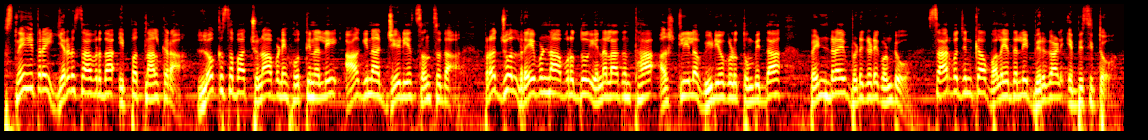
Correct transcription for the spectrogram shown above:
ಸ್ನೇಹಿತರೆ, ಎರಡು ಸಾವಿರದ ಇಪ್ಪತ್ನಾಲ್ಕರ ಲೋಕಸಭಾ ಚುನಾವಣೆ ಹೊತ್ತಿನಲ್ಲಿ ಆಗಿನ ಜೆಡಿಎಸ್ ಸಂಸದ ಪ್ರಜ್ವಲ್ ರೇವಣ್ಣ ಅವರದ್ದು ಎನ್ನಲಾದಂತಹ ಅಶ್ಲೀಲ ವಿಡಿಯೋಗಳು ತುಂಬಿದ್ದ ಪೆನ್ ಡ್ರೈವ್ ಬಿಡುಗಡೆಗೊಂಡು ಸಾರ್ವಜನಿಕ ವಲಯದಲ್ಲಿ ಬಿರುಗಾಳಿ ಎಬ್ಬಿಸಿತ್ತು.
